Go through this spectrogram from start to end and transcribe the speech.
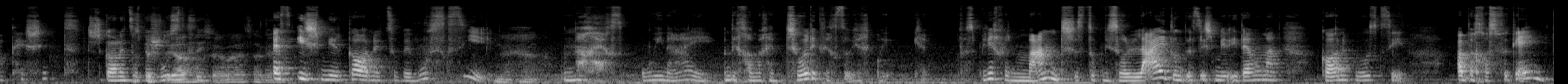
okay, shit. Das war gar nicht so Das bist bewusst. ja, sagen. Es ist mir gar nicht so bewusst gewesen. Ja, ja. Und nachher ich so, ui nein. Und ich habe mich entschuldigt. Ich so, ich, ui, ich, was bin ich für ein Mensch? Es tut mir so leid. Und es ist mir in dem Moment gar nicht bewusst gewesen. Aber ich habe es vergamed.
